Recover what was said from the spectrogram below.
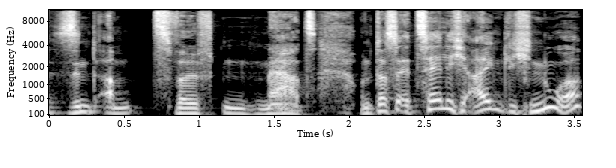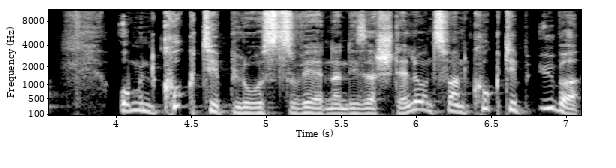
sind am 12. März. Und das erzähle ich eigentlich nur, um einen Cooktipp loszuwerden an dieser Stelle. Und zwar ein Cooktipp über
